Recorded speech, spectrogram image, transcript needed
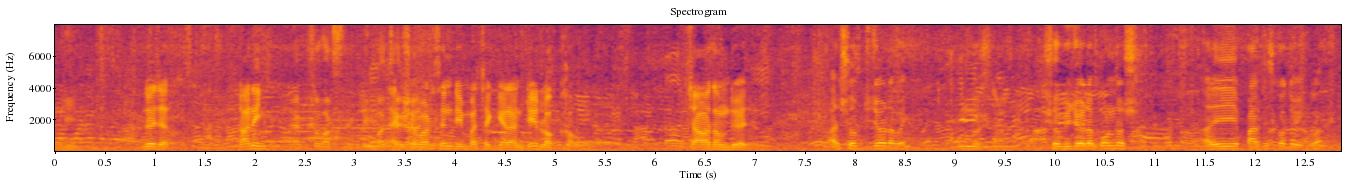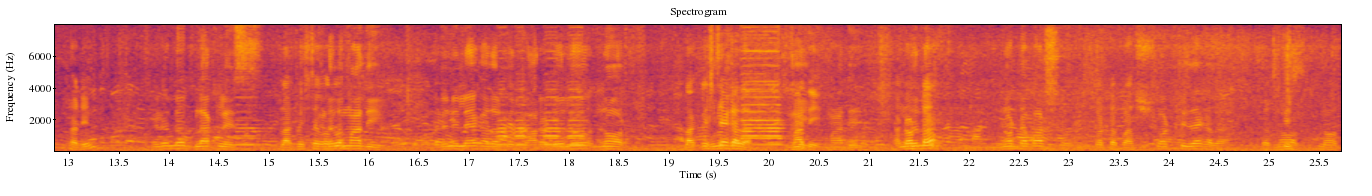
একই। দু হাজার। রানিং? একশো পার্সেন্ট ডিম বাচ্চা পার্সেন্ট ডিম বাচ্চা গ্যারান্টি লক্ষাও চাওয়া দাম দুই হাজার। আর সবজি জোড়াটা ভাই? পনেরোশো। সবজি জোড়াটা পনেরোশো। আর এই পার পিস কত এগুলো? থার্টিন এটা হলো ব্ল্যাকলেস ব্ল্যাক লিস্টটা এটা কত হলো মাদি। এটা নিলে এক হাজার পড়বে আর এটা হলো নর ব্ল্যাক লিস্টটা এক হাজার? মাদি? মাদি। আর নটটা নটটা পাঁচশো। নটটা পাঁচশো। শর্ট পিস এক হাজার। নট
